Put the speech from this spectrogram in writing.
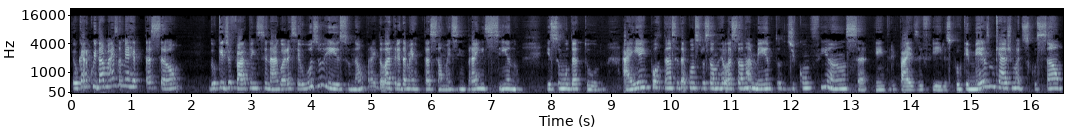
Eu quero cuidar mais da minha reputação do que de fato ensinar. Agora, se eu uso isso, não para idolatria da minha reputação, mas sim para ensino, isso muda tudo. Aí a importância da construção do relacionamento de confiança entre pais e filhos, porque mesmo que haja uma discussão,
